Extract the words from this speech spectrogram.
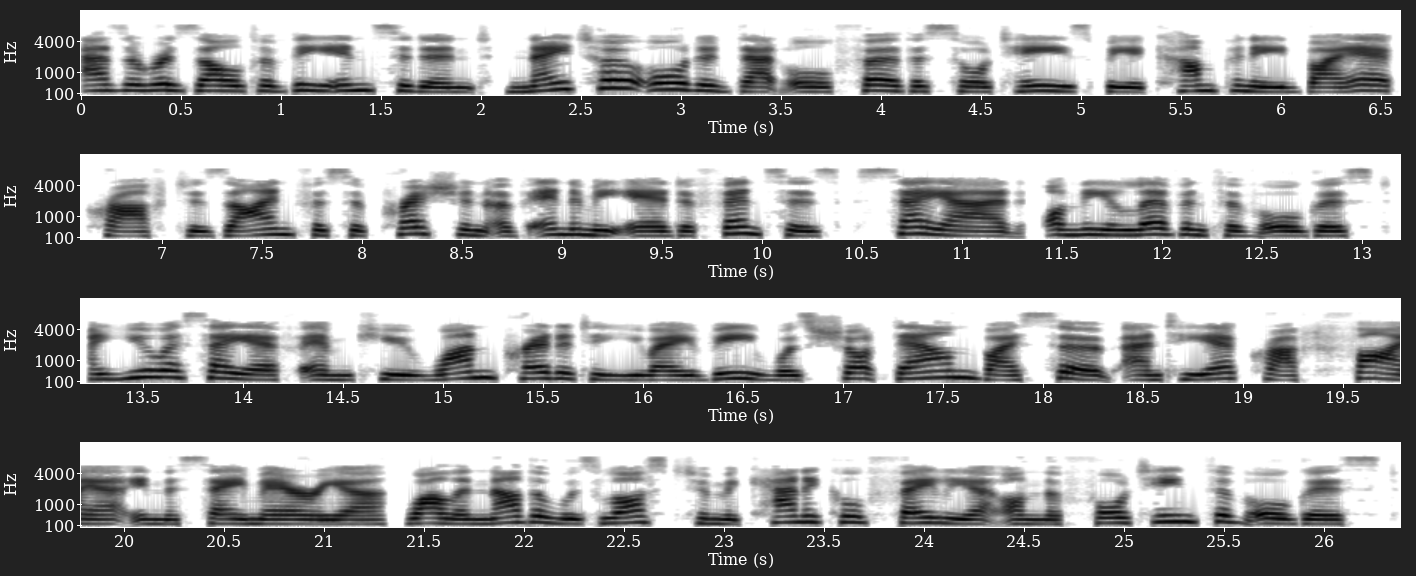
As a result of the incident, NATO ordered that all further sorties be accompanied by aircraft designed for suppression of enemy air defenses SEAD. On the 11th of August, a USAF MQ-1 Predator UAV was shot down by Serb anti-aircraft fire in the same area, while another was lost to mechanical failure on the 14th of August.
